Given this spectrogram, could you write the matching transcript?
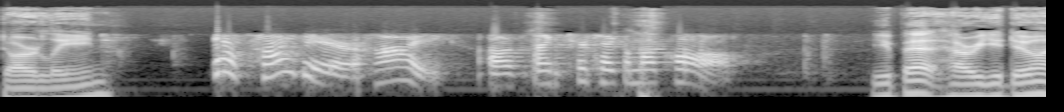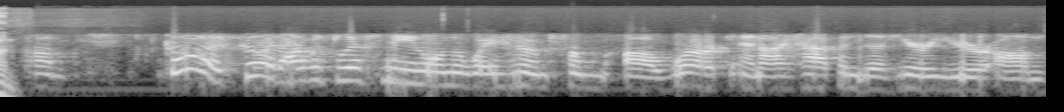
Darlene? Yes, hi there. Hi. Uh, thanks for taking my call. You bet. How are you doing? Um, good, good. I was listening on the way home from uh, work, and I happened to hear your um,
